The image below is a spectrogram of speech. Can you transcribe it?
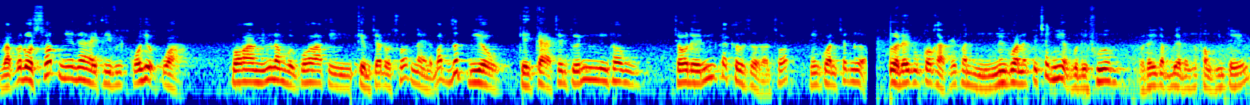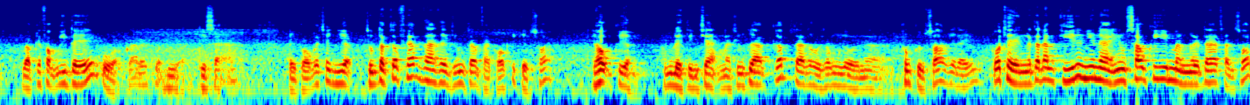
và cái đột xuất như thế này thì có hiệu quả. Qua những năm vừa qua thì kiểm tra đột xuất này là bắt rất nhiều, kể cả trên tuyến liên thông cho đến các cơ sở sản xuất liên quan chất lượng. Ở đây cũng có cả cái phần liên quan đến cái trách nhiệm của địa phương, ở đây đặc biệt là cái phòng kinh tế và cái phòng y tế của các quận huyện, thị xã phải có cái trách nhiệm. Chúng ta cấp phép ra thì chúng ta phải có cái kiểm soát cái hậu kiểm, không để tình trạng là chúng ta cấp ra rồi xong rồi là không kiểm soát cái đấy. Có thể người ta đăng ký như này nhưng sau khi mà người ta sản xuất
